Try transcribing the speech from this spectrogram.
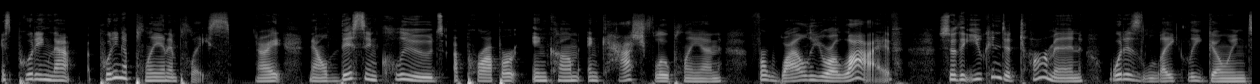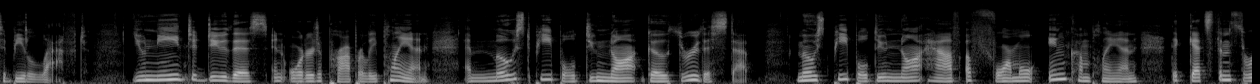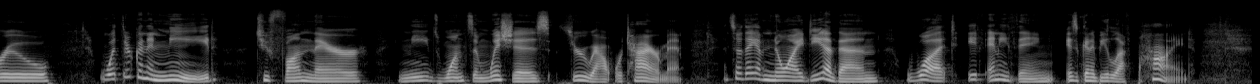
is putting that, putting a plan in place. All right. Now, this includes a proper income and cash flow plan for while you're alive so that you can determine what is likely going to be left. You need to do this in order to properly plan. And most people do not go through this step. Most people do not have a formal income plan that gets them through what they're going to need to fund their needs, wants, and wishes throughout retirement. And so they have no idea then what, if anything, is going to be left behind.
